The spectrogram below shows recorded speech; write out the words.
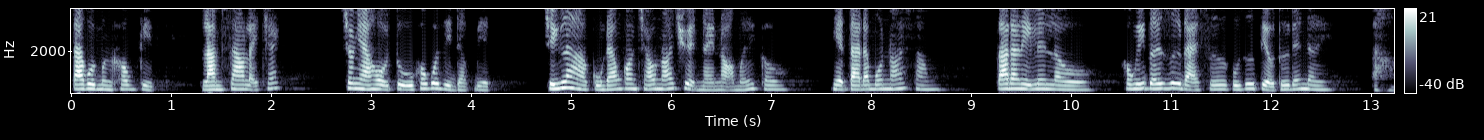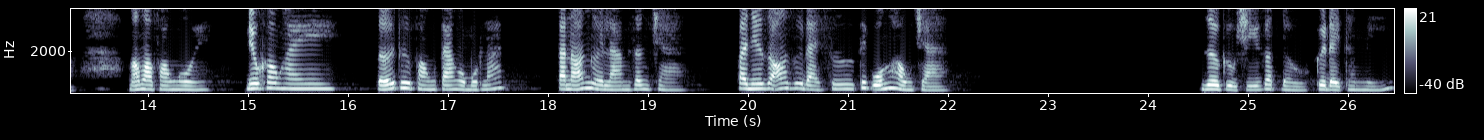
Ta vui mừng không kịp, Làm sao lại trách? Trong nhà hội tụ không có gì đặc biệt, Chính là cùng đám con cháu nói chuyện này nọ mấy câu. Hiện tại đã muốn nói xong. Ta đang định lên lầu Không nghĩ tới dư đại sư của dư tiểu thư đến đây. À, Mở vào phòng ngồi. Nếu không hay Tới thư phòng ta ngồi một lát. Ta nói người làm dâng trà. Ta nhớ rõ dư đại sư thích uống hồng trà. Dư cửu trí gật đầu Cười đầy thân mí,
